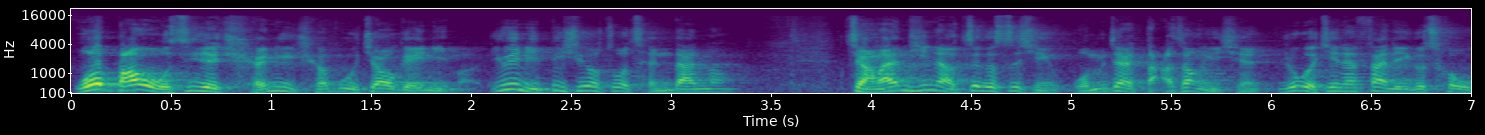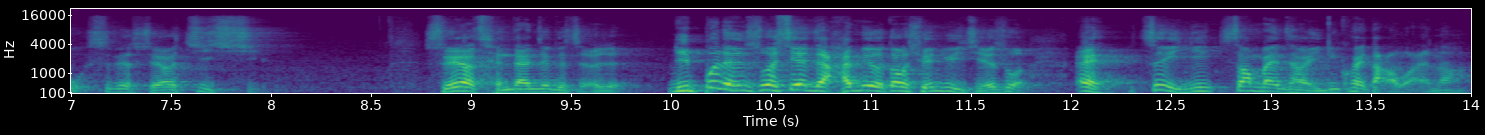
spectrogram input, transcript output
我把我自己的权利全部交给你嘛，因为你必须要做承担哦。讲难听点，这个事情我们在打仗以前，如果今天犯了一个错误，是不是谁要记起？谁要承担这个责任？你不能说现在还没有到选举结束，哎，这已经上半场已经快打完了，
